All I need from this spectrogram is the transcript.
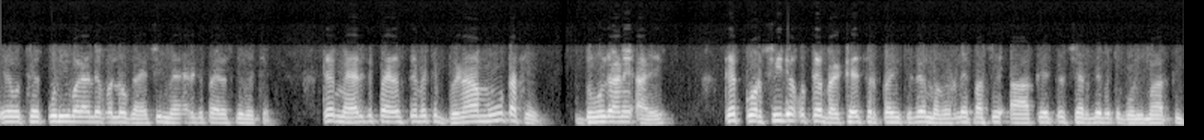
ਇਹ ਉੱਥੇ ਕੁੜੀ ਵਾਲਿਆਂ ਦੇ ਵੱਲੋਂ ਗਏ ਸੀ ਮੈਰਿਜ ਪੈਲੇਸ ਦੇ ਵਿੱਚ ਤੇ ਮੈਰਿਜ ਪੈਲਸ ਦੇ ਵਿੱਚ ਬਿਨਾਂ ਮੂੰਹ ਢਕੇ ਦੋ ਜਾਣੇ ਆਏ। ਤੇ ਕੁਰਸੀ ਦੇ ਉੱਤੇ ਬੈਠੇ ਸਰਪੰਚ ਦੇ ਮਗਰਲੇ ਪਾਸੇ ਆ ਕੇ ਤੇ ਸਿਰ ਦੇ ਵਿੱਚ ਗੋਲੀ ਮਾਰਤੀ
